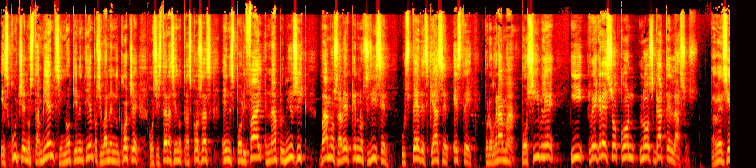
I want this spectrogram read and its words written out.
escúchenos también si no tienen tiempo, si van en el coche o si están haciendo otras cosas en Spotify, en Apple Music. Vamos a ver qué nos dicen ustedes que hacen este programa posible y regreso con los gatelazos. A ver, sí,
